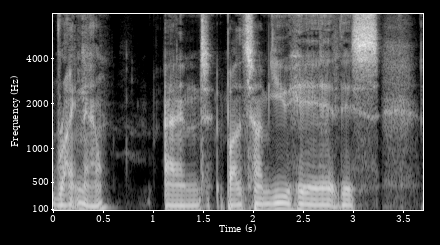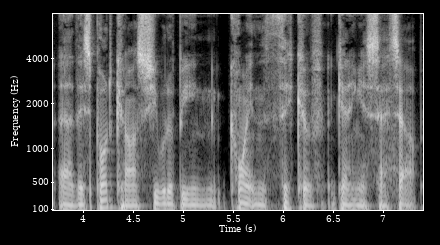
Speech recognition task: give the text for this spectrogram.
right now, and by the time you hear this uh, this podcast, she would have been quite in the thick of getting it set up.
